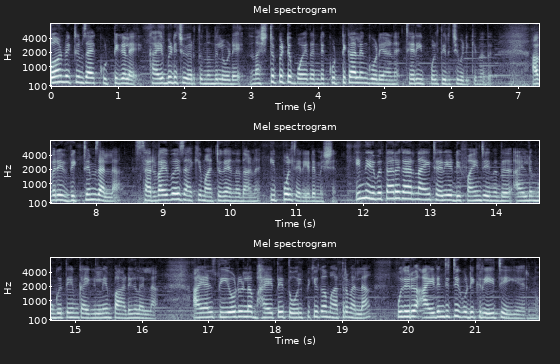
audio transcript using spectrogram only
ബേൺ വിക്ടിംസായ കുട്ടികളെ കൈപിടിച്ചുയർത്തുന്നതിലൂടെ നഷ്ടപ്പെട്ടു പോയ തന്റെ കുട്ടിക്കാലം കൂടിയാണ് ചെരി ഇപ്പോൾ തിരിച്ചു പിടിക്കുന്നത് അവരെ വിക്ടിംസ് അല്ല സർവൈവേഴ്സ് ആക്കി മാറ്റുക എന്നതാണ് ഇപ്പോൾ ചെറിയുടെ മിഷൻ. ഇന്ന് ഇരുപത്താറുകാരനായി ചെറിയ ഡിഫൈൻ ചെയ്യുന്നത് അയാളുടെ മുഖത്തെയും കൈകളിലെയും പാടുകളല്ല. അയാൾ തീയോടുള്ള ഭയത്തെ തോൽപ്പിക്കുക മാത്രമല്ല പുതിയൊരു ഐഡന്റിറ്റി കൂടി ക്രിയേറ്റ് ചെയ്യുകയായിരുന്നു.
